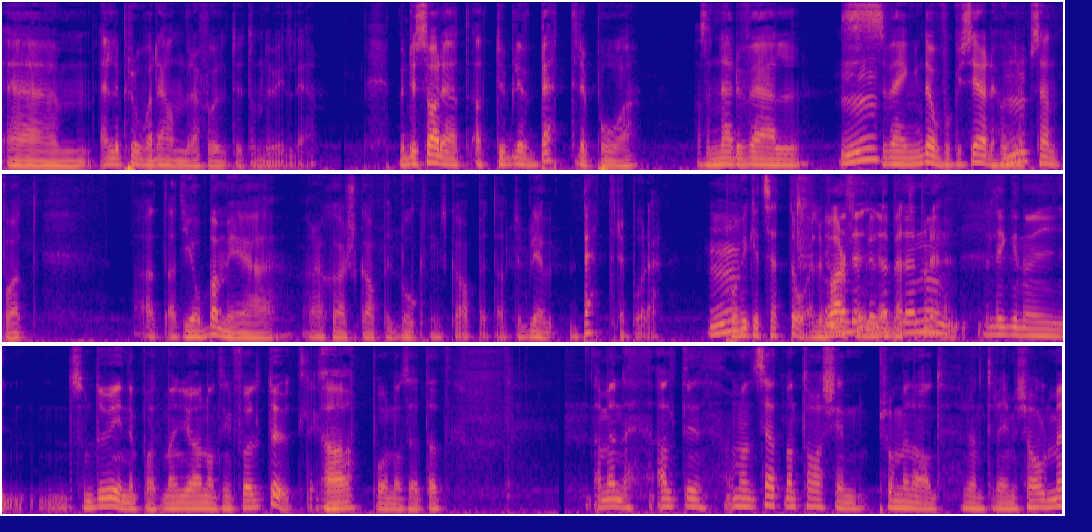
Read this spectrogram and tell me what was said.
Ehm, eller prova det andra fullt ut om du vill det. Men du sa det att, att du blev bättre på, alltså när du väl Mm. svängde och fokuserade 100% på att, att, att jobba med arrangörskapet, bokningsskapet, att du blev bättre på det. Mm. På vilket sätt då? Eller Ja, varför det, blev du ja, bättre det på det? Det ligger nog i, som du är inne på, att man gör någonting fullt ut liksom. Ja, på något sätt att Ja men alltid, om man säger att man tar sin promenad runt Reimersholme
